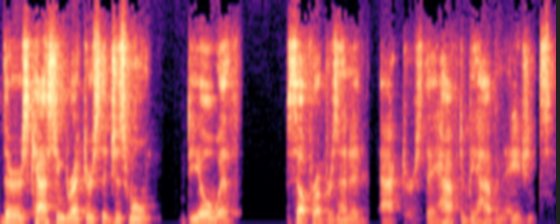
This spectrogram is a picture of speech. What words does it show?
there's casting directors that just won't deal with self-represented actors. They have to be having agents,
